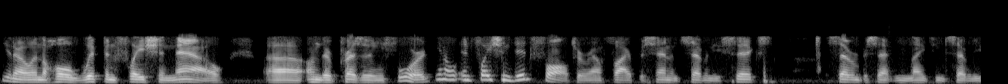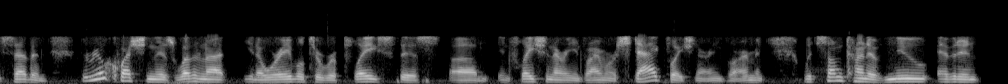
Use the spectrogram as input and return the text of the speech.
you know, and the whole whip inflation now uh, under President Ford, you know, inflation did fall to around 5% in 76. 7% in 1977. The real question is whether or not, you know, we're able to replace this um, inflationary environment or stagflationary environment with some kind of new evident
